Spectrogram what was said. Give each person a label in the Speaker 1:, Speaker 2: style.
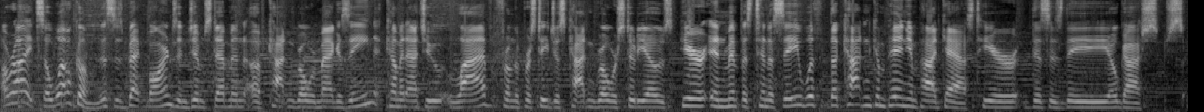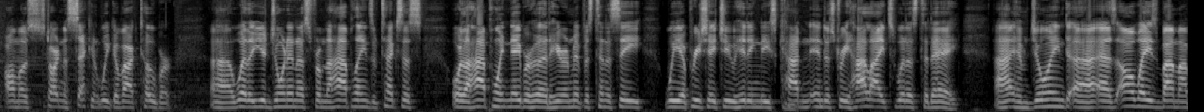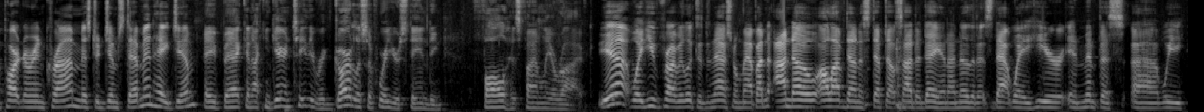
Speaker 1: All right, so welcome. This is Beck Barnes and Jim Steadman of Cotton Grower Magazine coming at you live from the prestigious Cotton Grower Studios here in Memphis, Tennessee with the Cotton Companion podcast. Here, this is the, oh gosh, almost starting the second week of October. Uh, whether you're joining us from the high plains of Texas or the High Point neighborhood here in Memphis, Tennessee, we appreciate you hitting these cotton industry highlights with us today. I am joined, uh, as always, by my partner in crime, Mr. Jim Steadman. Hey, Jim.
Speaker 2: Hey, Beck, and I can guarantee that regardless of where you're standing, fall has finally arrived.
Speaker 1: Yeah, well, you've probably looked at the national map. I, I know all I've done is stepped outside today, and I know that it's that way here in Memphis. Uh, we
